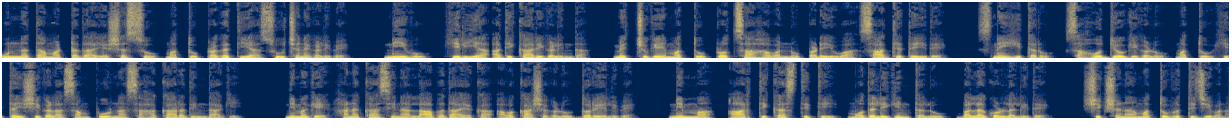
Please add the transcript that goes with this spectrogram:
ಉನ್ನತ ಮಟ್ಟದ ಯಶಸ್ಸು ಮತ್ತು ಪ್ರಗತಿಯ ಸೂಚನೆಗಳಿವೆ. ನೀವು ಹಿರಿಯ ಅಧಿಕಾರಿಗಳಿಂದ ಮೆಚ್ಚುಗೆ ಮತ್ತು ಪ್ರೋತ್ಸಾಹವನ್ನು ಪಡೆಯುವ ಸಾಧ್ಯತೆಯಿದೆ. ಸ್ನೇಹಿತರು, ಸಹೋದ್ಯೋಗಿಗಳು ಮತ್ತು ಹಿತೈಷಿಗಳ ಸಂಪೂರ್ಣ ಸಹಕಾರದಿಂದಾಗಿ ನಿಮಗೆ ಹಣಕಾಸಿನ ಲಾಭದಾಯಕ ಅವಕಾಶಗಳು ದೊರೆಯಲಿವೆ. ನಿಮ್ಮ ಆರ್ಥಿಕ ಸ್ಥಿತಿ ಮೊದಲಿಗಿಂತಲೂ ಬಲಗೊಳ್ಳಲಿದೆ. ಶಿಕ್ಷಣ ಮತ್ತು ವೃತ್ತಿಜೀವನ.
